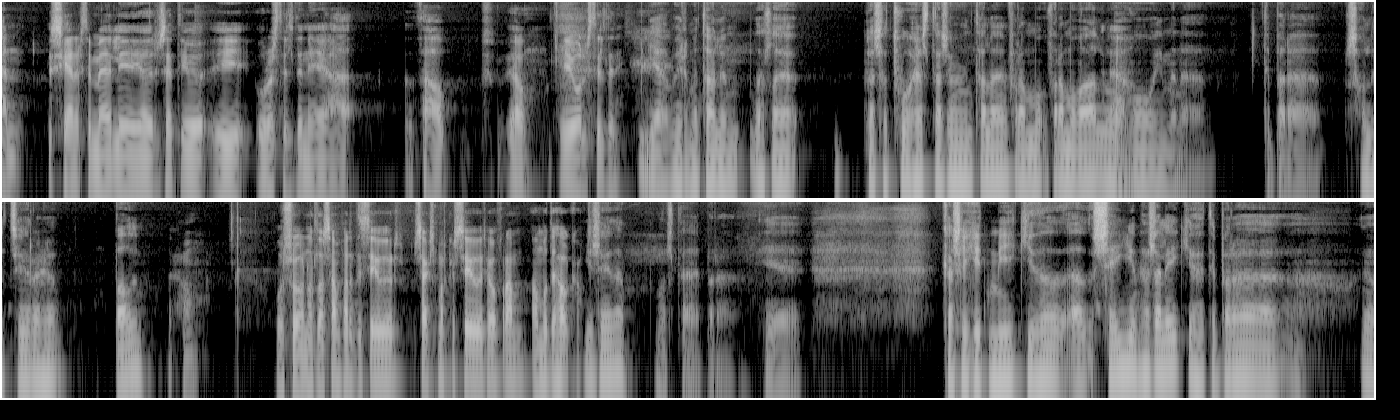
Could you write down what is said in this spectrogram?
en síðan eftir meðlið í öðru seti í, í úrvastildinni að þá, já, í ólistildinni já, við erum að tala um náttúrulega þessar tvo hestar sem við höfum talað um fram, og- fram á val og, Já. og ég menna þetta er bara solid sigrar hjá báðum, Já, og svo náttúrulega samfærandi sigur, sex marka sigur hjá fram á móti háka. Ég segi það það er bara ég, kannski ekki mikið að, að segja um þessa leiki, þetta er bara já,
